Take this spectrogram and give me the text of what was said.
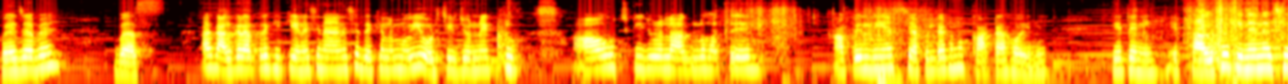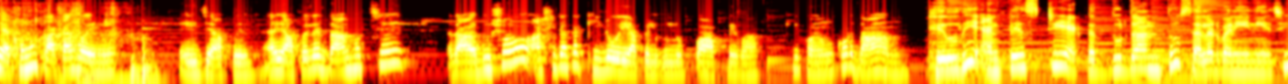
হয়ে যাবে, ব্যাস। আর কালকে রাত্রে কী কী এনেছে না এনেছে দেখলাম ওই অর্চির জন্য একটু আউচ কি জোরে লাগল হাতে। আপেল নিয়ে এসেছি, আপেলটা এখনও কাটা হয়নি। কেটে নি। কালকে কিনে এনেছি, এখনও কাটা হয়নি। এই যে আপেল। এই আপেলের দাম হচ্ছে দুশো আশি টাকা কিলো এই আপেলগুলো। বাপরে বাপ, কি ভয়ঙ্কর দাম। হেলদি অ্যান্ড টেস্টি একটা দুর্দান্ত স্যালাড বানিয়ে নিয়েছি।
